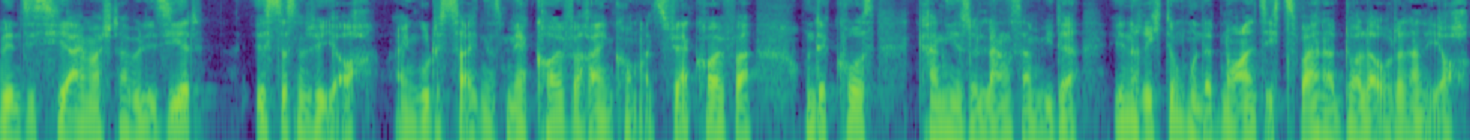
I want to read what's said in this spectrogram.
wenn sich hier einmal stabilisiert, ist das natürlich auch ein gutes Zeichen, dass mehr Käufer reinkommen als Verkäufer und der Kurs kann hier so langsam wieder in Richtung 190, 200 Dollar oder dann auch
